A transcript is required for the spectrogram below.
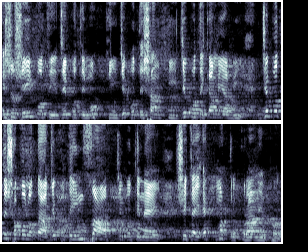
এসো সেই পথে, যে পথে মুক্তি, যে পথে শান্তি, যে পথে কামিয়াবি, যে পথে সফলতা, যে পথে ইনসাফ, যে পথে ন্যায়, সেটাই একমাত্র কোরআনের পথ।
